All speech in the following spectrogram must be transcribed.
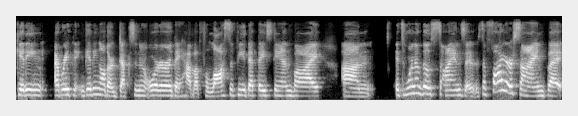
getting everything, getting all their ducks in order. They have a philosophy that they stand by. Um, it's one of those signs. It's a fire sign, but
